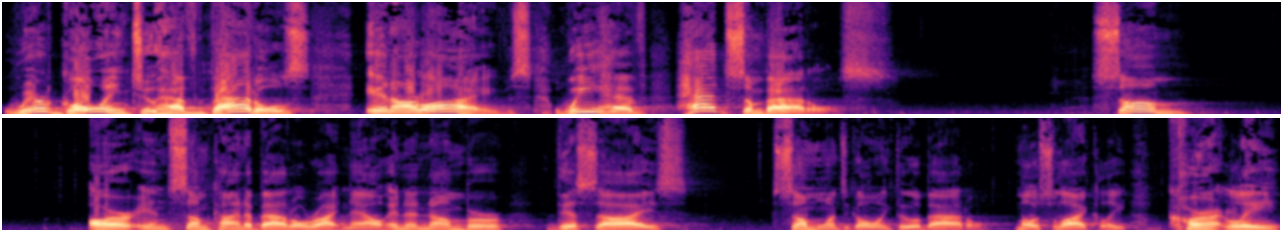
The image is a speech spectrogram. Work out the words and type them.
We're going to have battles in our lives. We have had some battles. Some are in some kind of battle right now. In a number this size, someone's going through a battle, most likely, currently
